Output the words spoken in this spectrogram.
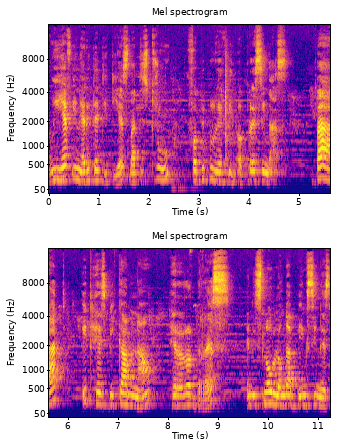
We have inherited it, yes, that is true for people who have been oppressing us. But it has become now Herero dress and it's no longer being seen as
